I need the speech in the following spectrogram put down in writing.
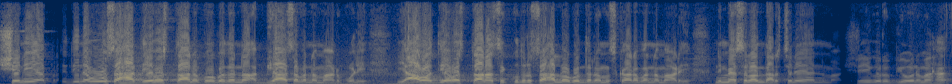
ಶನಿಯ ಪ್ರತಿದಿನವೂ ಸಹ ದೇವಸ್ಥಾನಕ್ಕೆ ಹೋಗೋದನ್ನು ಅಭ್ಯಾಸವನ್ನು ಮಾಡಿಕೊಳ್ಳಿ. ಯಾವ ದೇವಸ್ಥಾನ ಸಿಕ್ಕಿದ್ರೂ ಸಹ ಅಲ್ಲೋಗೊಂದು ನಮಸ್ಕಾರವನ್ನು ಮಾಡಿ. ನಿಮ್ಮ ಹೆಸರೊಂದು ಅರ್ಚನೆಯನ್ನು ಮಾಡಿ. ಶ್ರೀ ಗುರುಭ್ಯೋ ನಮಃ.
